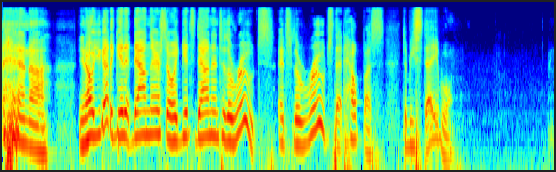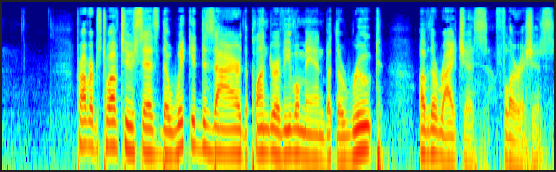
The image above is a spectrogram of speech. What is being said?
And, uh, you know, you got to get it down there so it gets down into the roots. It's the roots that help us to be stable. Proverbs 12:2 says, "The wicked desire the plunder of evil men, but the root of the righteous flourishes."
